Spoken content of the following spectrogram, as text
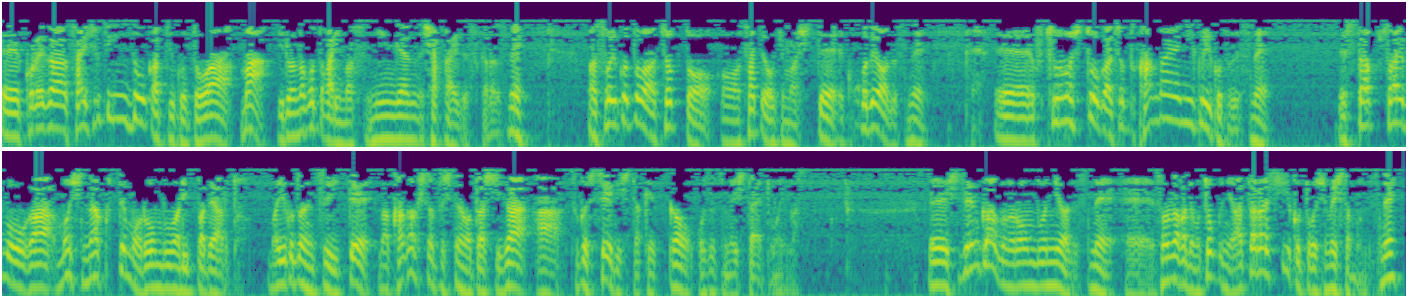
た。えー、これが最終的にどうかということは、まあ、いろんなことがあります。人間社会ですからですね。まあ、そういうことはちょっとさておきまして、ここではですね、えー、普通の人がちょっと考えにくいことですね。スタップ細胞がもしなくても論文は立派であると、まあ、いうことについて、まあ、科学者としての私があ少し整理した結果をご説明したいと思います。えー、自然科学の論文にはですね、えー、その中でも特に新しいことを示したものですね。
